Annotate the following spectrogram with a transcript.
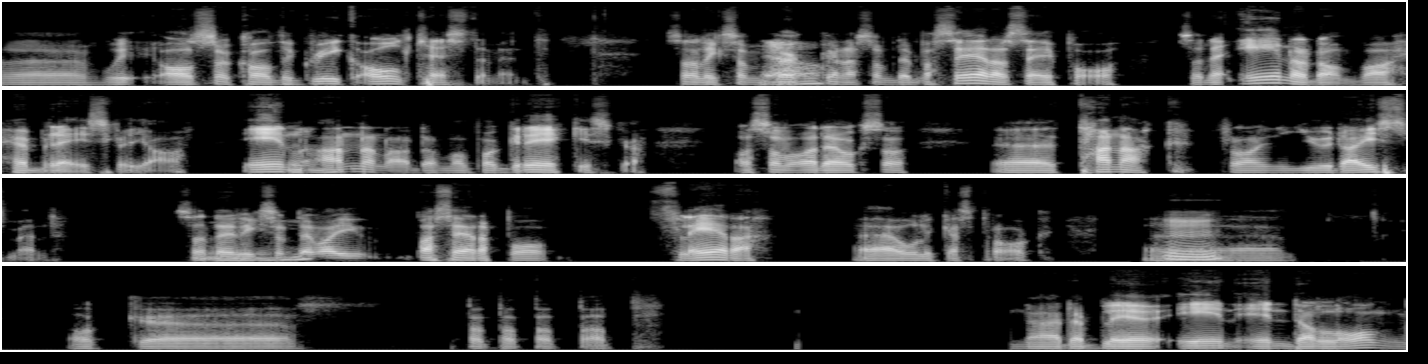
uh, we also called the Greek Old Testament så liksom Ja. böckerna som det baserar sig på så den ena av dem var hebreiska ja en Mm. annan av dem var på grekiska. Och så var det också eh, Tanakh från judaismen. Så det, liksom, Mm. det var ju baserat på flera eh, olika språk. Mm. Eh, och eh, pop, pop, pop, pop. när det blev en enda lång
